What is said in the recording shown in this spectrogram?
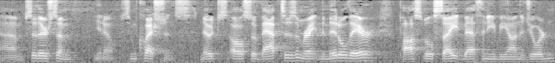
Um, so there's some, you know, some questions. Notes also baptism right in the middle there, possible site, Bethany beyond the Jordan.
